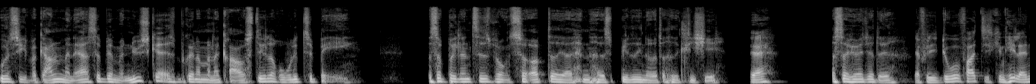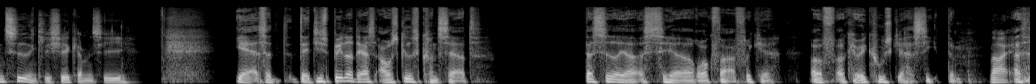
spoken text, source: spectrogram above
uanset hvor gammel man er, så bliver man nysgerrig, så begynder man at grave stille og roligt tilbage. Og så på et eller andet tidspunkt, så opdagede jeg, at han havde spillet i noget, der hed Cliché. ja. Og så hørte jeg det. Ja, fordi du var faktisk en helt anden tid end kliché, kan man sige. Ja, altså, da de spiller deres afskedskoncert, der sidder jeg og ser Rock for Afrika, og, og kan jo ikke huske, at jeg har set dem. Nej, Altså,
